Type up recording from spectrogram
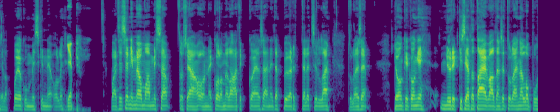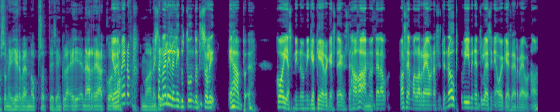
Helppoja kumminkin ne oli. Jep. Paitsi se nimenomaan, missä tosiaan on ne kolme laatikkoa ja sä niitä pyörittelet sillä tulee se Donkey Kongin nyrkki sieltä taivaalta, niin se tulee enää lopussa niin hirveän nopsa, että siihen kyllä ei enää reagoi. Joo, menu, niin ainakin... välillä niin tuntui, että se oli ihan koijas minun minkä kerkestä, eikä sitten, haha, mm. me on täällä vasemmalla reunassa, sitten nope, viimeinen tulee sinne oikeaan reunaan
